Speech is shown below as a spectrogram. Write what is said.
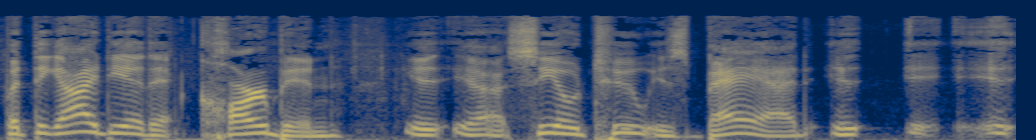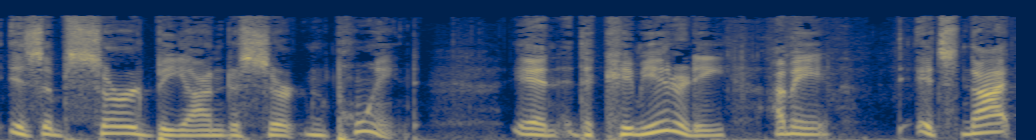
but the idea that carbon, uh, CO two, is bad is, is absurd beyond a certain point. And the community. I mean, it's not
